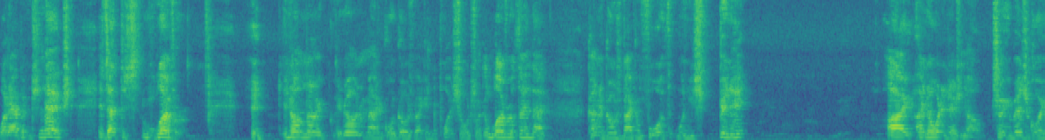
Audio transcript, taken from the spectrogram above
what happens next is that this lever, it it automatic it automatically goes back into place. So it's like a lever thing that kind of goes back and forth when you spin it I I know what it is now. So you basically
